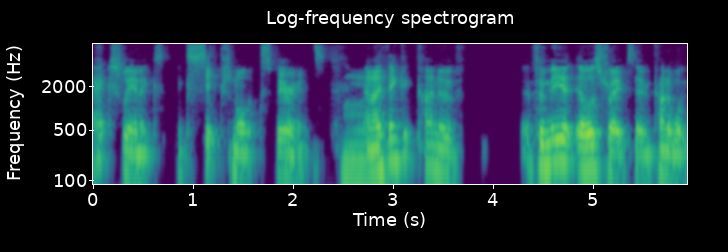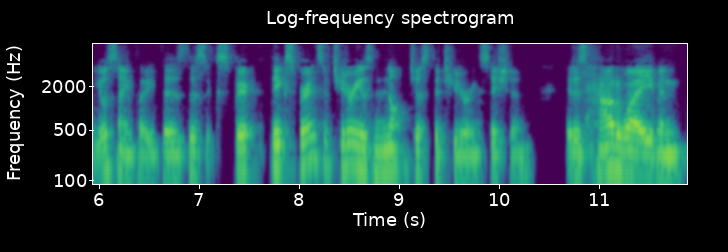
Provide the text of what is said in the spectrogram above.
actually an ex- exceptional experience mm. and i hmm. think it kind of for me it illustrates and kind of what you're saying Paddy, there's this experience the experience of tutoring is not just the tutoring session it is how do i even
